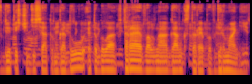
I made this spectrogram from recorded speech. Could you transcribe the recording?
в 2010 году. Это была вторая волна гангстер-рэпа в Германии.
